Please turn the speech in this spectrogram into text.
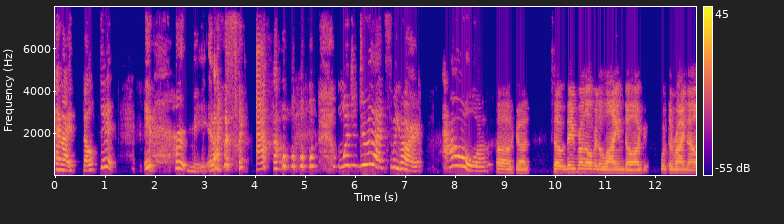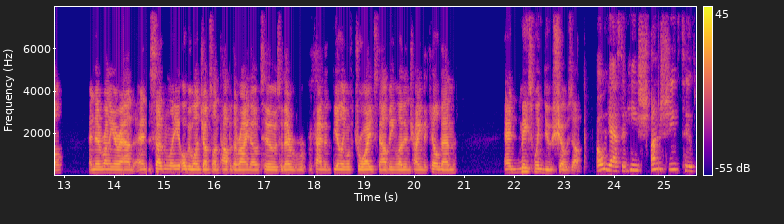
and I felt it. It hurt me. And I was like, ow. Why'd you do that, sweetheart? Ow. Oh god. So they run over the lion dog with the rhino, and they're running around, and suddenly Obi Wan jumps on top of the rhino too. So they're kind of dealing with droids now being let in, trying to kill them. And Mace Windu shows up. Oh yes, and he sh- unsheaths his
